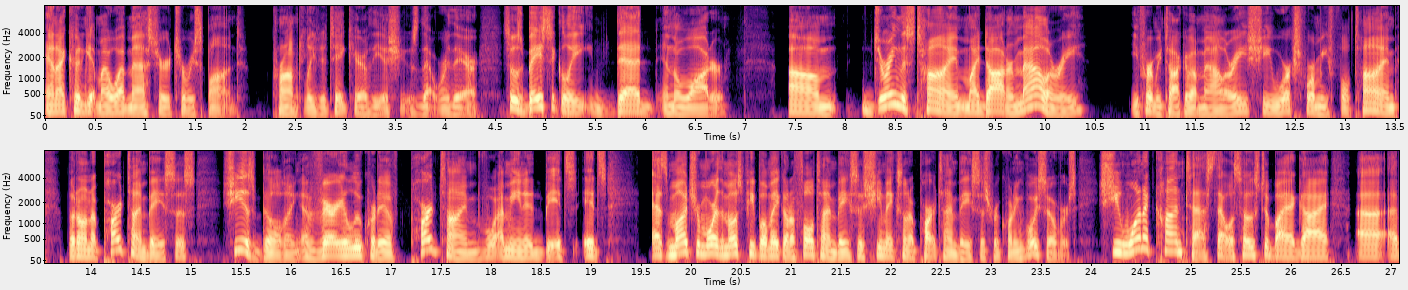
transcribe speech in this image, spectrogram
and I couldn't get my webmaster to respond promptly to take care of the issues that were there. So it was basically dead in the water. Um, during this time, my daughter Mallory, you've heard me talk about Mallory, she works for me full time, but on a part time basis, she is building a very lucrative part time. I mean, it, it's it's as much or more than most people make on a full time basis. She makes on a part time basis recording voiceovers. She won a contest that was hosted by a guy uh, uh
